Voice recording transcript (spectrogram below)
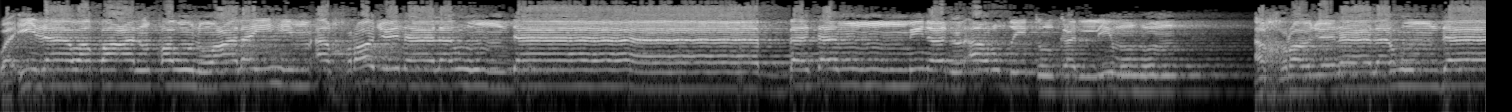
وإذا وقع القول عليهم أخرجنا لهم دابة من الأرض تكلمهم أخرجنا لهم دابة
